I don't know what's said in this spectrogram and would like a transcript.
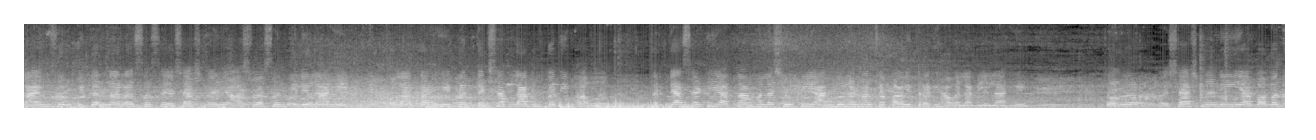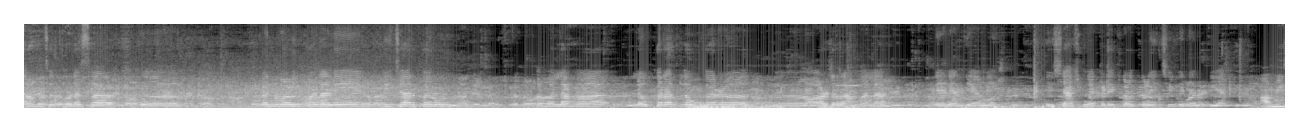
कायमस्वरूपी करणार असं स- शासनाने आश्वासन दिलेलं आहे. मग आता हे प्रत्यक्षात लागू कधी व्हावं? तर त्यासाठी आता आम्हाला शेवटी आंदोलनाचा पावित्रा घ्यावा लागलेला आहे. तर शासनाने याबाबत आमचं थोडंसं कनवळपणाने विचार करून आम्हाला हा लवकरात लवकर ऑर्डर आम्हाला देण्यात यावी. ही शासनाकडे कळकळीची विनंती आहे. आम्ही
